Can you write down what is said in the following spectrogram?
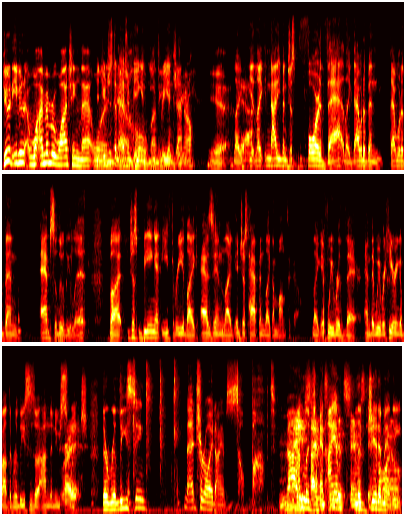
dude. Even well, I remember watching that one. Could you just imagine being in home on the E3 in general? Yeah. like Yeah. yeah, like not even just for that like that would have been that would have been absolutely lit but just being at e3 like as in like it just happened like a month ago like if we were there and that we were hearing about the releases on the new Right. switch they're releasing metroid i am so pumped mm. Nice. I'm leg- I and seen i a am good Samus game in a legitimately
